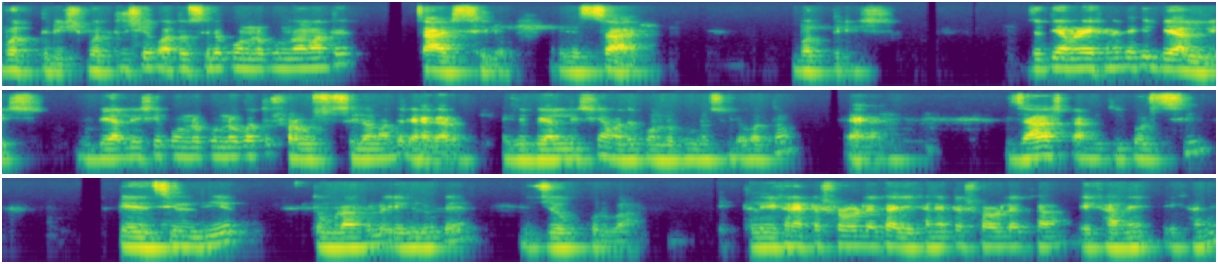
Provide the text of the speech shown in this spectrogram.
বত্রিশ। বত্রিশে কত ছিল? পূর্ণ পূর্ণ আমাদের চার ছিল। এই যে চার। বত্রিশ। যদি আমরা এখানে দেখি বিয়াল্লিশ। বিয়াল্লিশে পূর্ণপূর্ণ কত? সর্বোচ্চ ছিল আমাদের এগারো। এই যে বিয়াল্লিশে আমাদের পূর্ণপূর্ণ ছিল কত? এগারো। জাস্ট আমি কি করছি? পেন্সিল দিয়ে তোমরা হলো এগুলোকে যোগ করবা। তাহলে এখানে একটা সরলরেখা, এখানে একটা সরলরেখা, এখানে এখানে।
